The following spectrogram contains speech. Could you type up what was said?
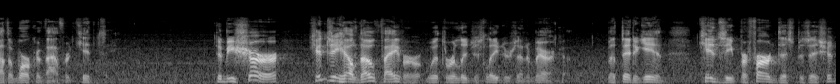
by the work of Alfred Kinsey. To be sure, Kinsey held no favor with religious leaders in America. But then again, Kinsey preferred this position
